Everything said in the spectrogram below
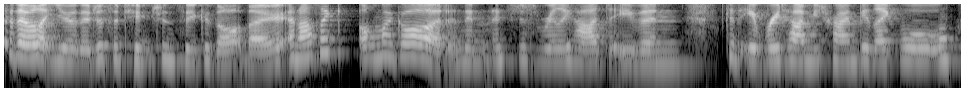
but they were like, yeah, they're just attention seekers, aren't they? And I was like, oh my god! And then it's just really hard to even because every time you try and be like, well,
